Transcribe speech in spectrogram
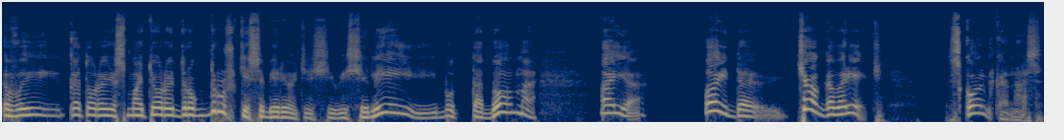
Вы, которые с матерой друг дружки соберетесь и веселее, и будто дома, а я Ой, да чё говорить? Сколько нас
